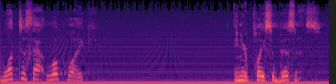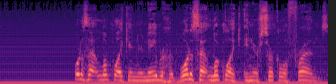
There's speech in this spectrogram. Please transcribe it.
What does that look like in your place of business? What does that look like in your neighborhood? What does that look like in your circle of friends?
